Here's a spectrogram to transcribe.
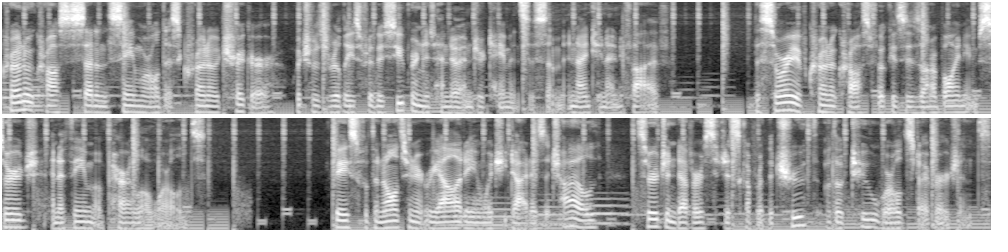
Chrono Cross is set in the same world as Chrono Trigger, which was released for the Super Nintendo Entertainment System in 1995. The story of Chrono Cross focuses on a boy named Serge and a theme of parallel worlds. Faced with an alternate reality in which he died as a child, Serge endeavors to discover the truth of the two worlds' divergence.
